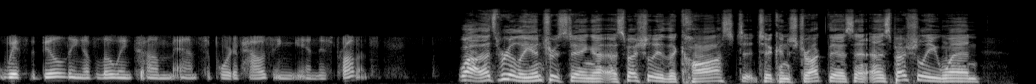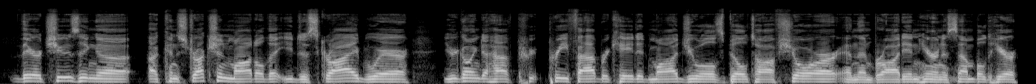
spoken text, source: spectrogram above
with the building of low income and supportive housing in this province. Wow, that's really interesting, uh, especially the cost to construct this, and especially when they're choosing a, a construction model that you described where you're going to have pre- prefabricated modules built offshore and then brought in here and assembled here.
